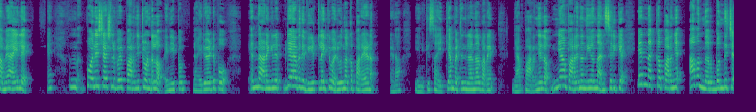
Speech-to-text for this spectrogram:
സമയമായില്ലേ പോലീസ് സ്റ്റേഷനിൽ പോയി പറഞ്ഞിട്ടുണ്ടല്ലോ. ഇനിയിപ്പം ധൈര്യമായിട്ട് പോ. എന്താണെങ്കിലും രേവതി വീട്ടിലേക്ക് വരൂ എന്നൊക്കെ പറയണം. എടാ എനിക്ക് സഹിക്കാൻ പറ്റുന്നില്ല എന്നാ പറയും. ഞാൻ പറഞ്ഞല്ലോ. ഞാൻ പറയുന്ന നീ ഒന്ന് അനുസരിക്കുക എന്നൊക്കെ പറഞ്ഞ് അവൻ നിർബന്ധിച്ച്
